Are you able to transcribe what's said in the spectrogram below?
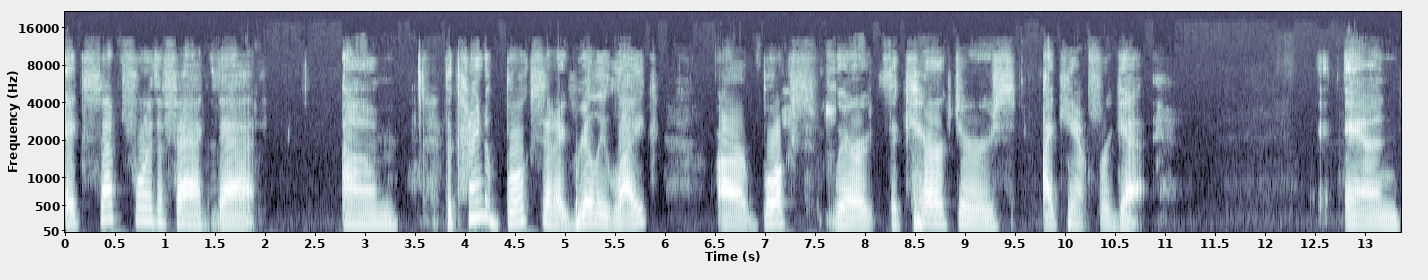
except for the fact that um, the kind of books that I really like are books where the characters I can't forget. And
